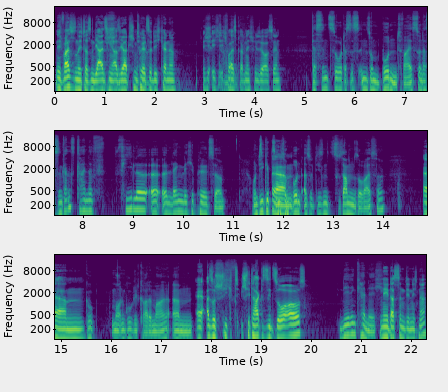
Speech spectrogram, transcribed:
ich weiß es nicht, das sind die einzigen Shit. asiatischen Pilze, die ich kenne. Ich, ich, ich Shiitake. weiß gerade nicht, wie sie aussehen. Das sind so, das ist in so einem Bund, weißt du, und das sind ganz kleine, viele äh, äh, längliche Pilze. Und die gibt es in so einem Ähm. Bund, also die sind zusammen so, weißt du? Ähm, Gu Morten googelt gerade mal. Ähm, äh, also Shit- Shiitake sieht so aus. nee, den kenne ich. Nee, das sind die nicht, ne?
